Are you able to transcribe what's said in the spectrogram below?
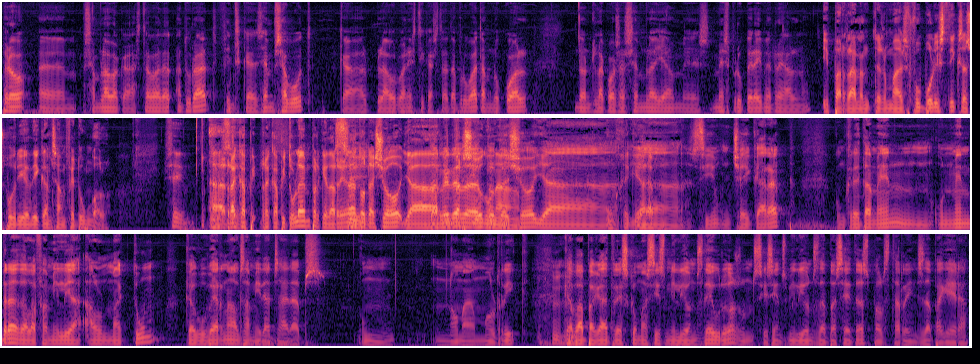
però eh, semblava que estava aturat fins que ja hem sabut que el pla urbanístic ha estat aprovat, amb la qual doncs, la cosa sembla ja més, més propera i més real. No? I parlant en termes futbolístics es podria dir que ens han fet un gol. Sí, Uh, recapi recapitulem perquè darrere Sí. de tot això hi ha Darrere de tot d'una... això hi ha, un hi ha àrab. sí, un xeic àrab, concretament un membre de la família Al Maktoum que governa els Emirats Àrabs. Un, un home molt ric Mhm. que va pagar 3,6 milions d'euros, uns 600 milions de pessetes pels terrenys de Peguera.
